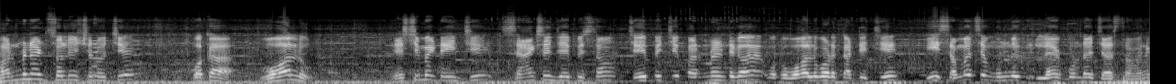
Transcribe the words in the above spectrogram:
పర్మనెంట్ సొల్యూషన్ వచ్చి ఒక వాళ్ళు ఎస్టిమేట్ వేయించి శాంక్షన్ చేపిస్తాం. చేపించి పర్మనెంట్గా ఒక వాల్ కూడా కట్టించి ఈ సమస్య ముందు లేకుండా చేస్తామని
